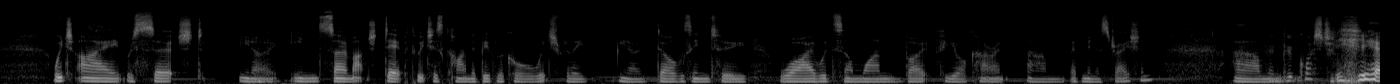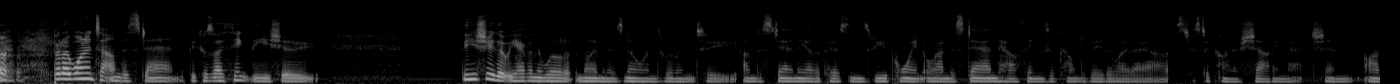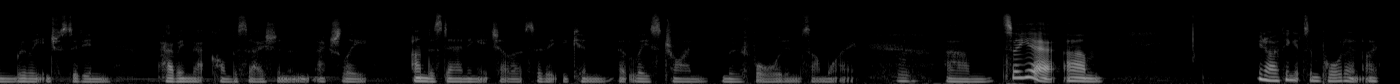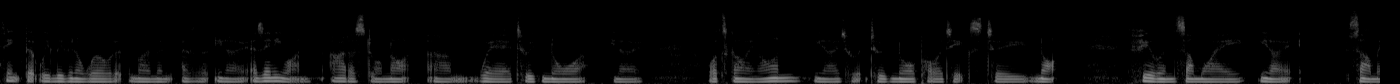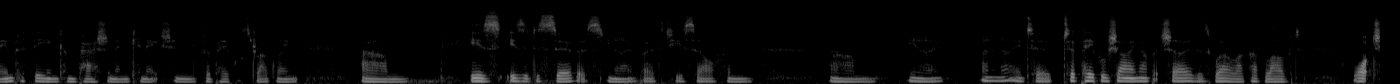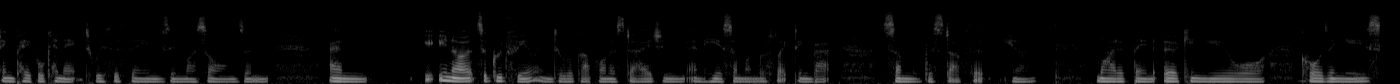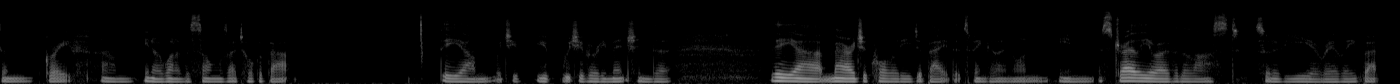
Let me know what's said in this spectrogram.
which I researched, you know, Mhm. in so much depth, which is kind of biblical, which really, you know, delves into why would someone vote for your current um, administration. Um, Good question. yeah, but I wanted to understand because I think the issue, the issue that we have in the world at the moment is no one's willing to understand the other person's viewpoint or understand how things have come to be the way they are. It's just a kind of shouting match, and I'm really interested in having that conversation and actually understanding each other so that you can at least try and move forward in some way. Mm. Um, so yeah. Um, you know, I think it's important. I think that we live in a world at the moment, as a, you know, as anyone, artist or not, um, where to ignore, you know, what's going on, you know, to to ignore politics, to not feel in some way, you know, some empathy and compassion and connection for people struggling, um, is is a disservice, you know, both to yourself and, um, you know, I don't know, to to people showing up at shows as well. Like I've loved watching people connect with the themes in my songs and and you know it's a good feeling to look up on a stage and, and hear someone reflecting back some of the stuff that you know might have been irking you or causing you some grief um, you know one of the songs I talk about the um, which you've you, which you've already mentioned the the uh, marriage equality debate that's been going on in Australia over the last sort of year really but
